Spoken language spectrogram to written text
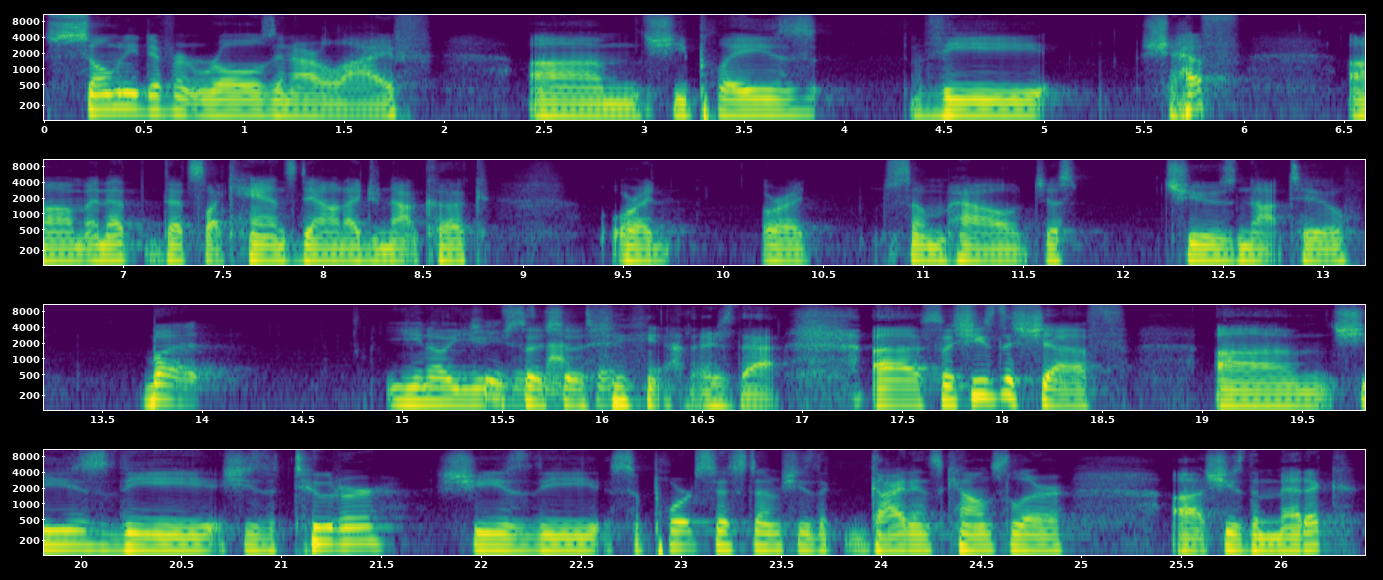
so many different roles in our life. Um, she plays the chef, um, and that that's like hands down. I do not cook, or I or I somehow just choose not to. But you know, you Chooses so so yeah. There's that. Uh, so she's the chef. Um, she's the she's the tutor. She's the support system. She's the guidance counselor. Uh, she's the medic.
